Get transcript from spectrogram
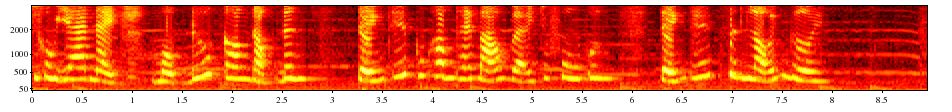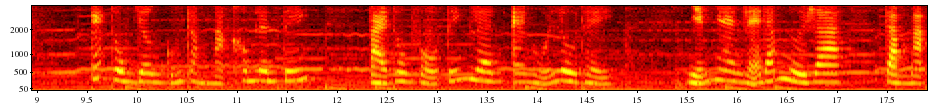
chu gia này, một đứa con độc đinh. Tiện thiếp cũng không thể bảo vệ cho phu quân. Tiện thiếp xin lỗi người. Các thôn dân cũng trầm mặt không lên tiếng. Vài thôn phụ tiến lên an ủi lưu thị. Nhiễm nhang rẽ đám người ra, trầm mặt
